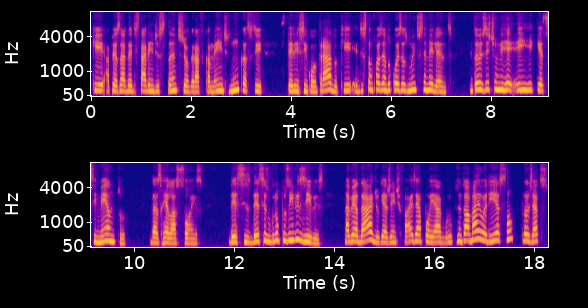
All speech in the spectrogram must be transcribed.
que, apesar de eles estarem distantes geograficamente, nunca se terem se encontrado, que eles estão fazendo coisas muito semelhantes. Então, existe um enriquecimento das relações desses, desses grupos invisíveis. Na verdade, o que a gente faz é apoiar grupos, então a maioria são projetos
